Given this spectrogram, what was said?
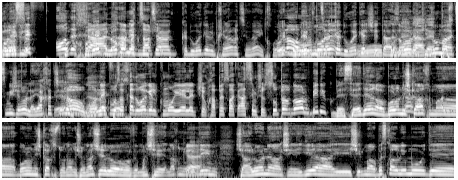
חוגג לא- להוסיף עוד אחד, חוגג לא בונה קבוצה כדורגל מבחינה רציונלית, חוגג לא, בונה קבוצת בונה- כדורגל שתעזור לו לקידום פוסט- העצמי שלו, ליח"צ שלו. לא, הוא בונה קבוצת פוסטר. כדורגל כמו ילד שמחפש רק אסים של סופרגול. בדיוק. בסדר, אבל בוא לא נשכח אבל- מה, בוא לא נשכח שזו עונה ראשונה שלו, ומה שאנחנו כן. יודעים, שאלונה, כשהיא הגיעה, היא שילמה הרבה שכר לימוד אה,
